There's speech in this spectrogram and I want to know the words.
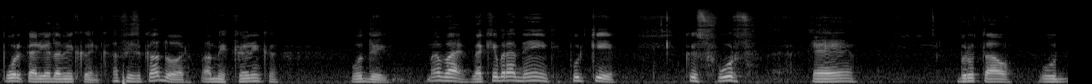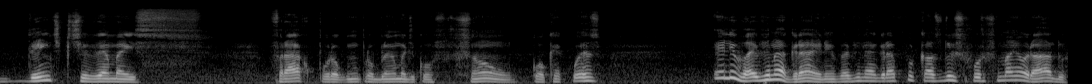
porcaria da mecânica. A física adora, a mecânica odeio. Mas vai, vai quebrar dente. Por quê? Porque o esforço é brutal. O dente que tiver mais fraco por algum problema de construção, qualquer coisa, ele vai vinagrar, ele vai vinagrar por causa do esforço maiorado,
